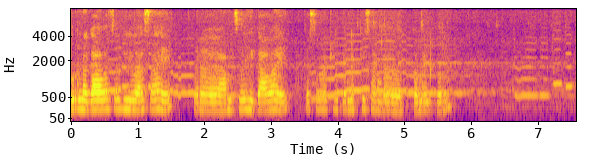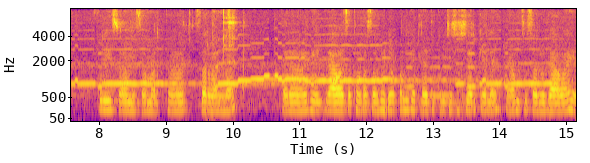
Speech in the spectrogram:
पूर्ण गावाचा व्ह्यू असा आहे. तर आमचं हे गाव आहे. कसं वाटलं ते नक्की सांगा कमेंट करून. श्री स्वामी समर्थ सर्वांना. तर हे गावाचा थोडासा व्हिडिओ पण घेतला आहे तो तुमच्याशी शेअर केला आहे हे आमचं सगळं गाव आहे.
